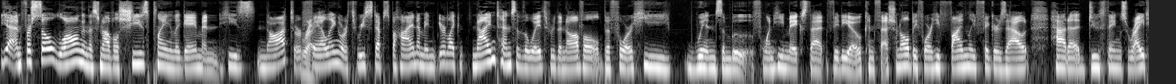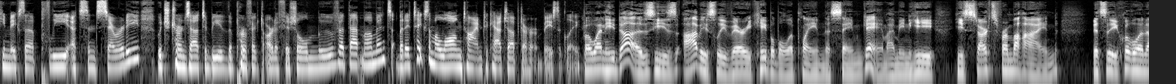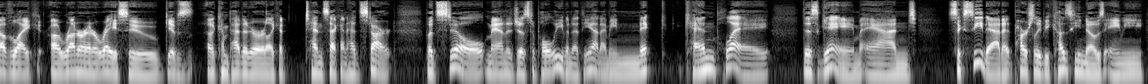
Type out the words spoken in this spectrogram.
Yeah, and for so long in this novel, she's playing the game and he's not, or Right. failing, or three steps behind. I mean, you're like nine tenths of the way through the novel before he wins a move, when he makes that video confessional, before he finally figures out how to do things right. He makes a plea at sincerity, which turns out to be the perfect artificial move at that moment. But it takes him a long time to catch up to her, basically. But when he does, he's obviously very capable of playing the same game. I mean, he he starts from behind. It's the equivalent of like a runner in a race who gives a competitor like a 10 second head start, but still manages to pull even at the end. I mean, Nick can play this game and succeed at it partially because he knows Amy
